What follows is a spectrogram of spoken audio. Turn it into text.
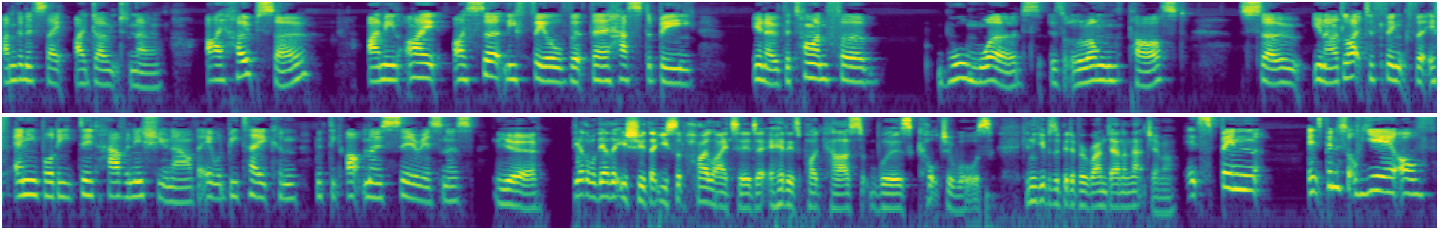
I'm going to say I don't know. I hope so. I mean, I I certainly feel that there has to be, you know, the time for warm words is long past. So, you know, I'd like to think that if anybody did have an issue now, that it would be taken with the utmost seriousness. Yeah. The other the other issue that you sort of highlighted ahead of this podcast was culture wars. Can you give us a bit of a rundown on that, Gemma? It's been it's been a sort of year of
